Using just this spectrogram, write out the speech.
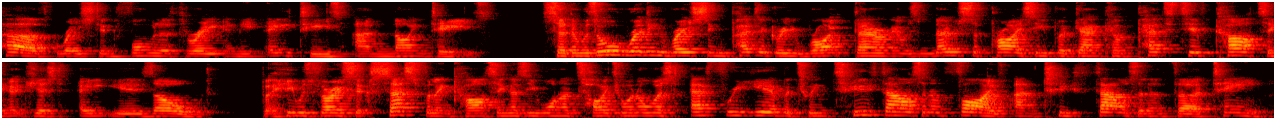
Hervé raced in Formula 3 in the 80s and 90s. So there was already racing pedigree right there and it was no surprise he began competitive karting at just 8 years old. But he was very successful in karting as he won a title in almost every year between 2005 and 2013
